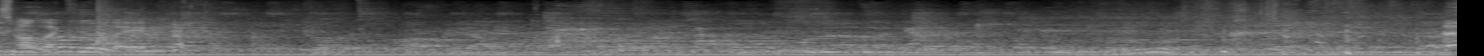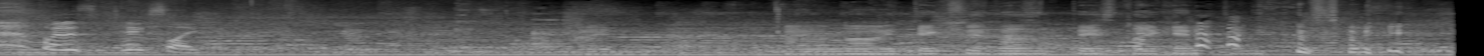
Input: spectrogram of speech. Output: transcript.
It smells like Kool-Aid. what does it taste like? I, I don't know, it actually doesn't taste like anything.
